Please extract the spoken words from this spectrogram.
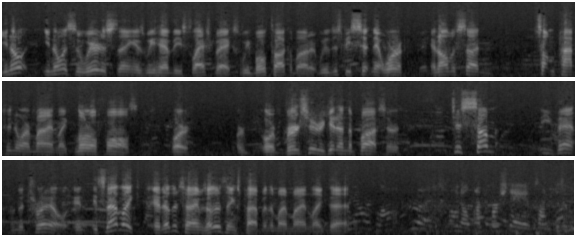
you know, you know what's the weirdest thing is we have these flashbacks. We both talk about it. We'll just be sitting at work, and all of a sudden, something pops into our mind, like Laurel Falls, or or or bird shooter getting on the bus, or just some event from the trail. And it's not like at other times other things pop into my mind like that. you know, on first day it was on physical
